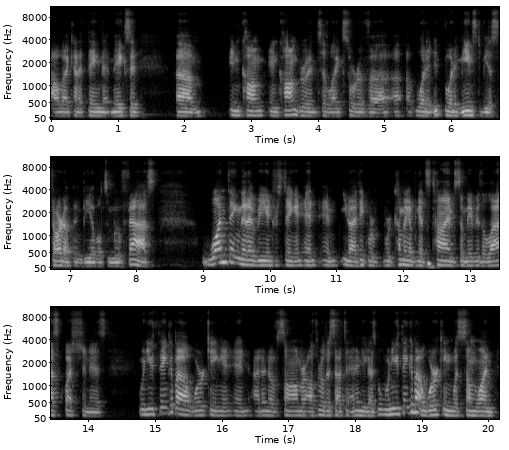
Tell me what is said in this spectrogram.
all that kind of thing that makes it um, incong- incongruent to like sort of uh, uh, uh, what it what it means to be a startup and be able to move fast. One thing that would be interesting, and and and you know, I think we're we're coming up against time, so maybe the last question is when you think about working, and, I don't know if Saam or I'll throw this out to any of you guys, but when you think about working with someone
